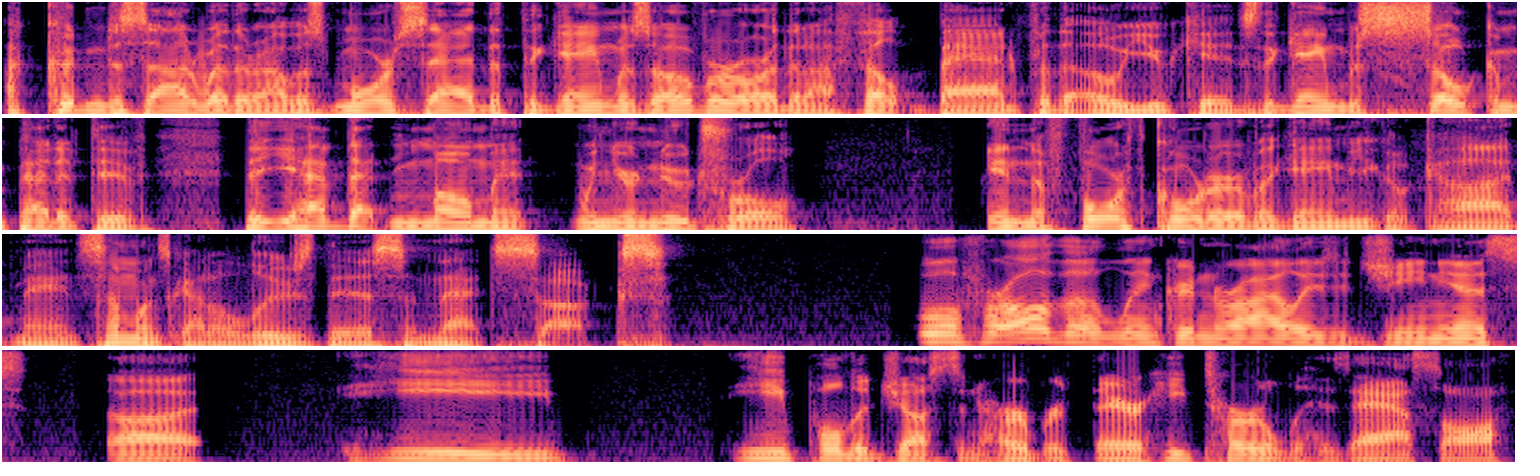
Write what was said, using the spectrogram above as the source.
I couldn't decide whether I was more sad that the game was over or that I felt bad for the OU kids. The game was so competitive that you have that moment when you're neutral in the fourth quarter of a game. You go, God, man, someone's got to lose this, and that sucks. Well, for all the Lincoln Riley's a genius, uh, he he pulled a Justin Herbert there. He turtled his ass off.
